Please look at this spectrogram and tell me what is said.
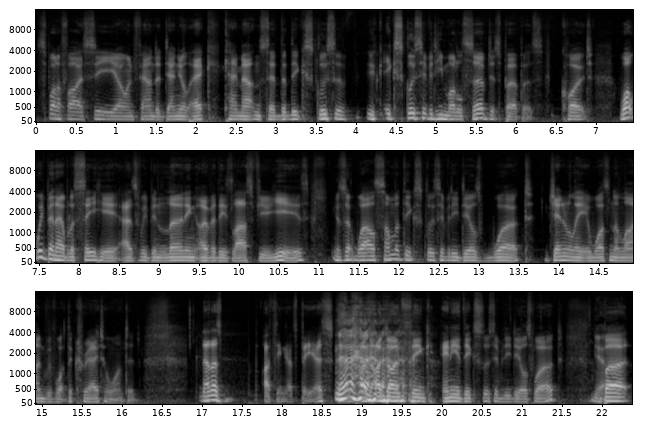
Spotify CEO and founder Daniel Ek came out and said that the exclusive exclusivity model served its purpose. "Quote: What we've been able to see here, as we've been learning over these last few years, is that while some of the exclusivity deals worked, generally it wasn't aligned with what the creator wanted." Now that's. I think that's BS. I, I don't think any of the exclusivity deals worked. Yeah. But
